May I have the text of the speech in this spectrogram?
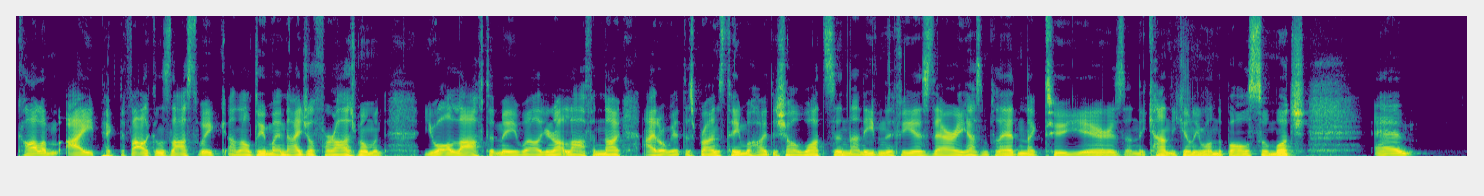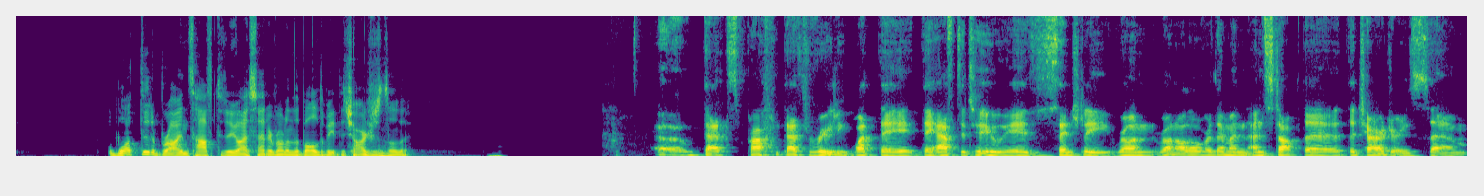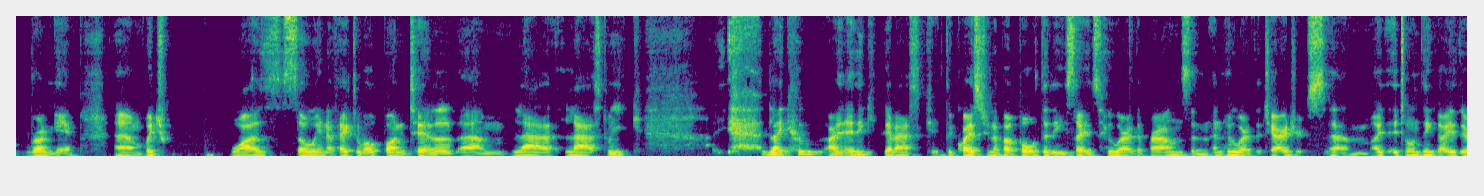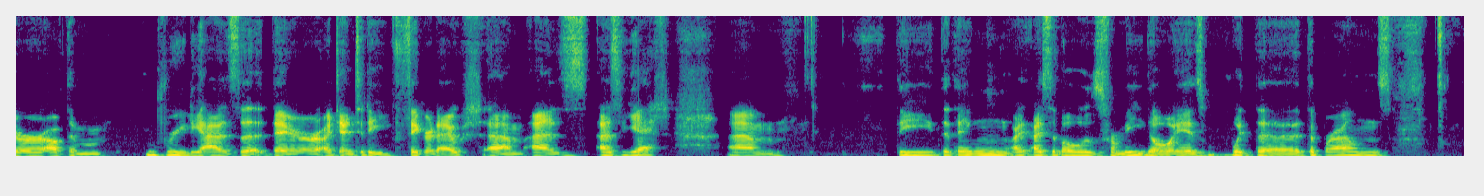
Colin, I picked the Falcons last week, and I'll do my Nigel Farage moment. You all laughed at me. Well, you're not laughing now. I don't rate this Browns team without Deshaun Watson, and even if he is there, he hasn't played in like two years, and they can't. He can only run the ball so much. Um, what do the Browns have to do outside of running the ball to beat the Chargers on Sunday? Uh, that's that's really what they they have to do is essentially run run all over them and, and stop the the Chargers um, run game, um, which was so ineffective up until um, la- last week. Like who I, I, think you could ask the question about both of these sides: who are the Browns and, and who are the Chargers? Um, I, I, don't think either of them really has uh, their identity figured out um, as as yet. Um, the the thing I, I suppose for me though is with the the Browns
